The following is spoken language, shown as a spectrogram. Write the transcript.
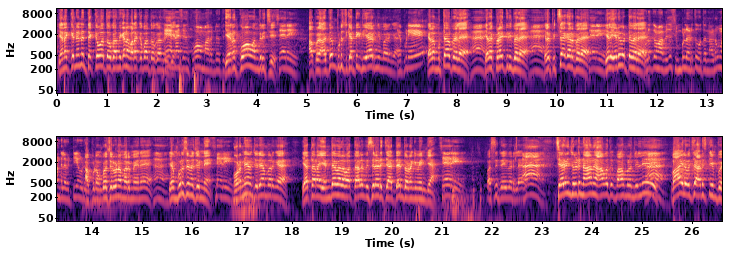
எனக்கு என்னன்னு தெக்கவா உட்காந்துருக்கேன் வடக்க பார்த்து ஏன் என்ன உட்காந்துருக்கேன் செய்து கோவமா ரெண்டு பேத்துக்கு? எனக்கு கோவம் வந்துருச்சு. சரி. அப்ப அதான் பிடிச்சி கட்டிக்கிட்டு ஏறினி பாருங்க. எப்படி? எல முட்டா பேல. எல பிரயத்தினி பேல. எல பிச்சாக்கார பேல. எல எடுவட்ட வேலை ஒழுக்கமா பேசி சிம்பிள் எடுத்து ஒருத்த நடுமண்டல வெட்டியே விடு. அப்படி உங்களை சொல்லுவேன் மருமேனே ஆ. என் புருஷனை சொன்னேன். உடனே அவன் சொல்லியான் பாருங்க ஏத்தா நான் எந்த வேலை பார்த்தாலும் விசில் அடிச்சாத்தேன்னு தொடங்க வேண்டியான். சரி. பஸ் டிரைவர்ல சரின்னு சொல்லிட்டு நானும் ஆபத்துக்கு பாம்பளம் சொல்லி. வாயில வச்சு அடிச்சிட்டேன் இப்ப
